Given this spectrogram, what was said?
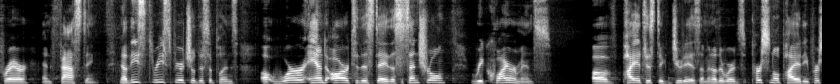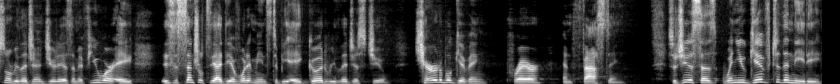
prayer, and fasting. Now, these three spiritual disciplines uh, were and are to this day the central requirements of pietistic Judaism. In other words, personal piety, personal religion in Judaism. If you were a, this is central to the idea of what it means to be a good religious Jew. Charitable giving, prayer, and fasting. So Jesus says, when you give to the needy,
